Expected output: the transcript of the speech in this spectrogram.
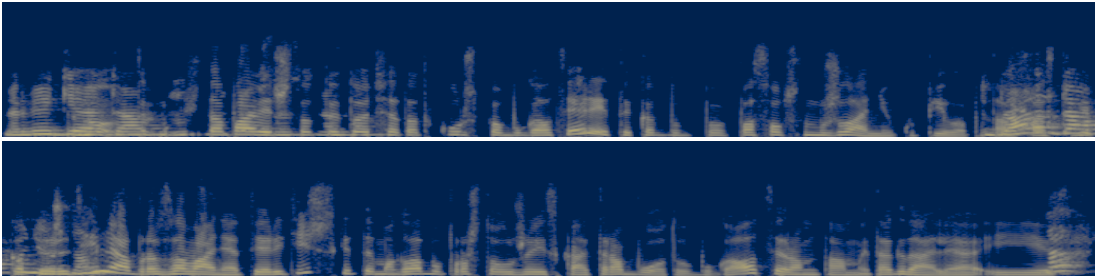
Норвегия- Ну, это, ты м, можешь добавить, что ты, то страна. есть, этот курс по бухгалтерии ты как бы по по собственному желанию купила, потому что Да, тебе да, подтвердили образование, теоретически ты могла бы просто уже искать работу бухгалтером там и так далее, и, Да.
